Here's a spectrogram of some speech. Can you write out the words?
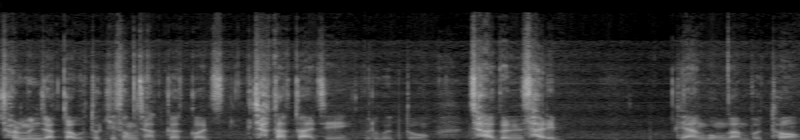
젊은 작가부터 기성 작가까지, 작가까지 그리고 또 작은 사립 대한 공간부터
